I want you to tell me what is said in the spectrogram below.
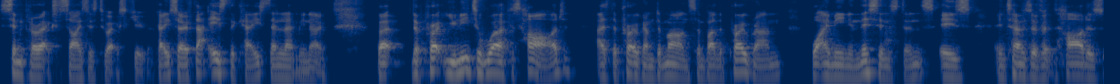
simpler exercises to execute okay? So if that is the case then let me know. But the pro- you need to work as hard as the program demands. And by the program what i mean in this instance is in terms of as hard as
